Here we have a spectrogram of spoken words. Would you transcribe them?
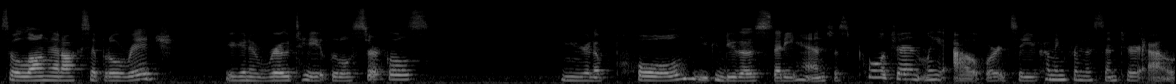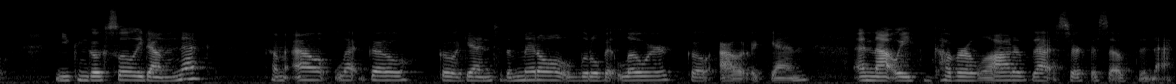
So along that occipital ridge, you're going to rotate little circles. And you're to pull. You can do those steady hands. Just pull gently outward. So you're coming from the center out. And you can go slowly down the neck, come out, let go, go again to the middle, a little bit lower, go out again. And that way you can cover a lot of that surface of the neck.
